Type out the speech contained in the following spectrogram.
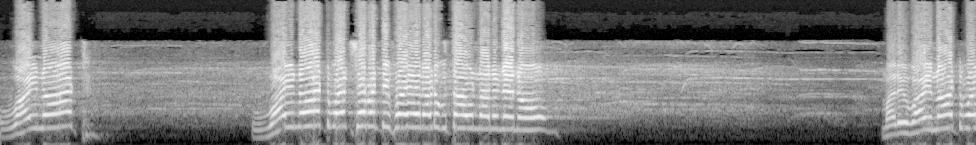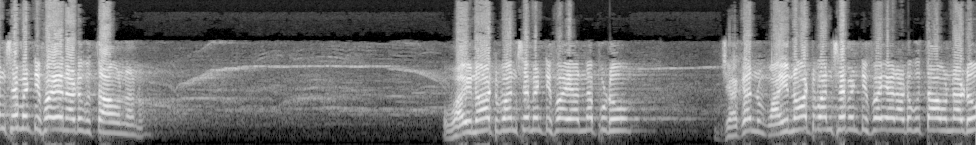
why not why not one seventy five అని అడుగుతా ఉన్నాను నేను. మరి why not one seventy five అని అడుగుతా ఉన్నాను. Why not one seventy five అన్నప్పుడు Jagan why not one seventy five అని అడుగుతా ఉన్నాడు.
